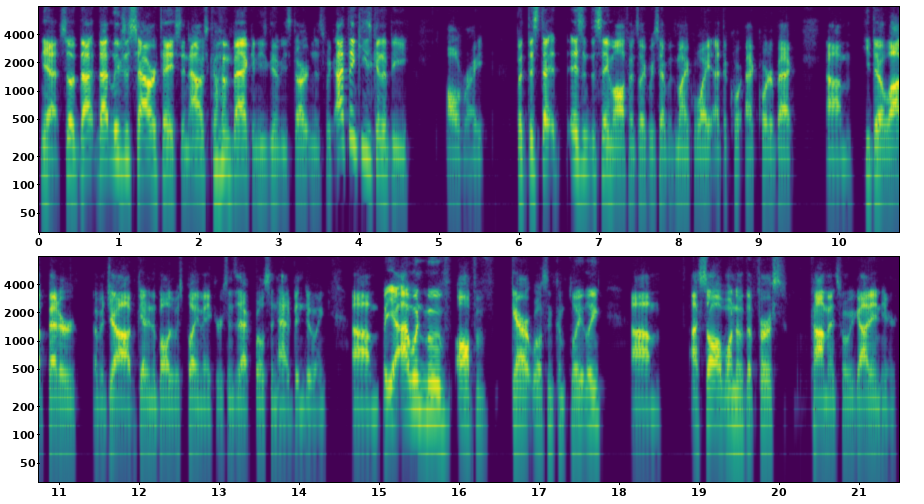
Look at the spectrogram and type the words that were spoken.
Yeah, so that that leaves a sour taste, and now he's coming back, and he's going to be starting this week. I think he's going to be all right, but this that isn't the same offense like we said with Mike White at the at quarterback. Um, he did a lot better of a job getting the ball to his playmakers than Zach Wilson had been doing. Um, but yeah, I wouldn't move off of Garrett Wilson completely. Um, I saw one of the first comments when we got in here,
